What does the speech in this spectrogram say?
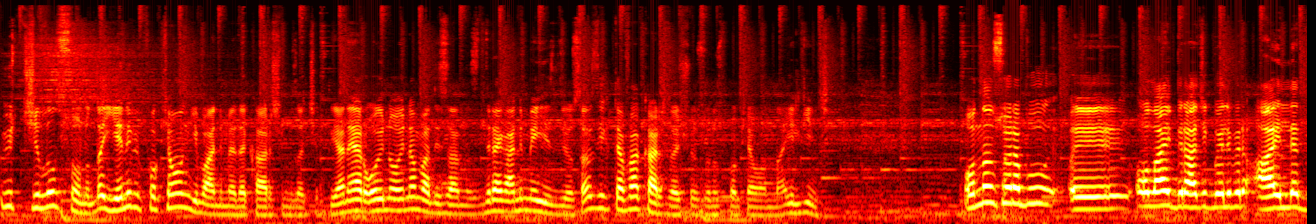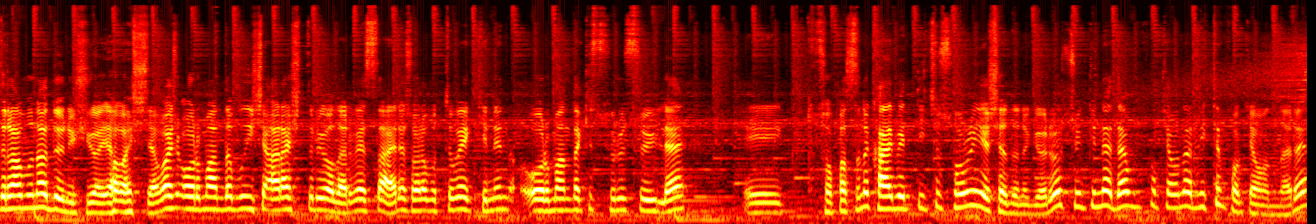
3 yılın sonunda yeni bir Pokemon gibi animede karşımıza çıktı. Yani eğer oyunu oynamadıysanız, direkt animeyi izliyorsanız ilk defa karşılaşıyorsunuz Pokemon'la. İlginç. Ondan sonra bu e, olay birazcık böyle bir aile dramına dönüşüyor yavaş yavaş. Ormanda bu işi araştırıyorlar vesaire. Sonra bu Tveki'nin ormandaki sürüsüyle e, sopasını kaybettiği için sorun yaşadığını görüyoruz. Çünkü neden? Bu Pokemon'lar ritim Pokemon'ları.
